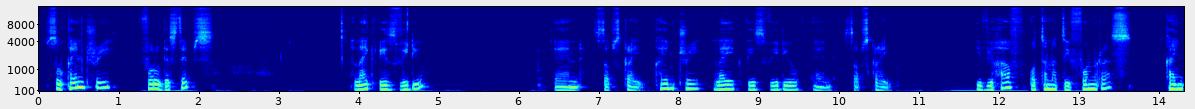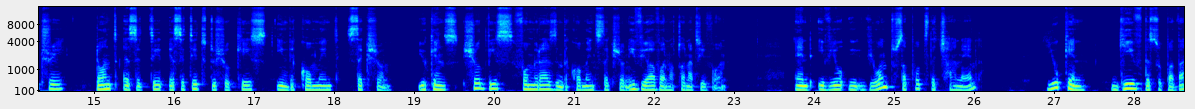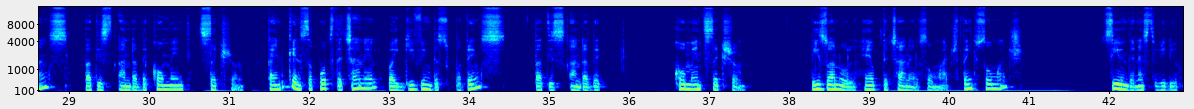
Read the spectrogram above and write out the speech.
So kindly follow the steps, like this video and subscribe. Kindly like this video and subscribe. If you have alternative formulas, kindly don't hesitate, hesitate to showcase in the comment section. You can show these formulas in the comment section if you have an alternative one and if you if you want to support the channel you can give the super thanks that is under the comment section. Can, you can support the channel by giving the super thanks that is under the comment section. This one will help the channel so much. Thank you so much. See you in the next video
